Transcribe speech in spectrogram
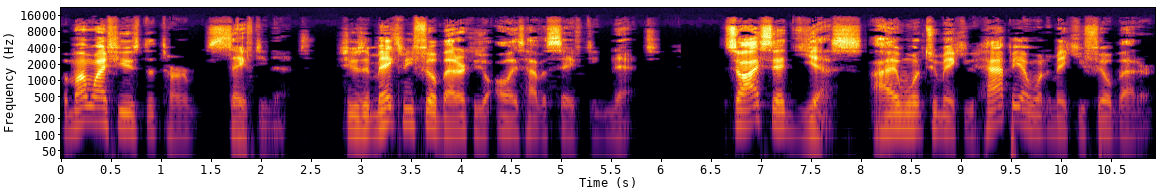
but my wife used the term safety net. She goes, it makes me feel better because you'll always have a safety net. So I said, yes, I want to make you happy. I want to make you feel better.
